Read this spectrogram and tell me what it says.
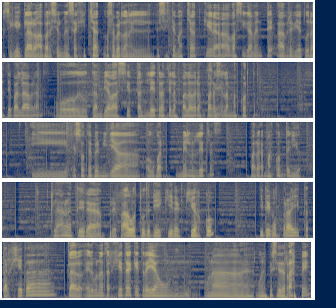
Así que claro, apareció el mensaje chat, o sea, perdón, el, el sistema chat que era básicamente abreviaturas de palabras o cambiaba ciertas letras de las palabras para Sí. hacerlas más cortas. Y eso te permitía ocupar menos letras para más contenido. Claro, antes era prepago. Tú tenías que ir al kiosco y te comprabas estas tarjetas. Claro, era una tarjeta que traía un- una, una especie de raspe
